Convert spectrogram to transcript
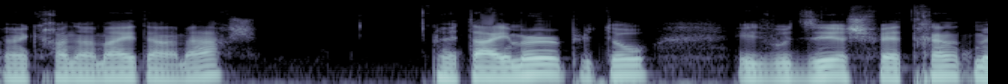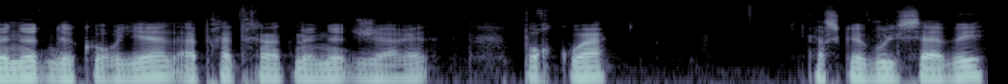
un chronomètre en marche, un timer plutôt, et de vous dire je fais 30 minutes de courriel, après 30 minutes, j'arrête. Pourquoi? Parce que vous le savez,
